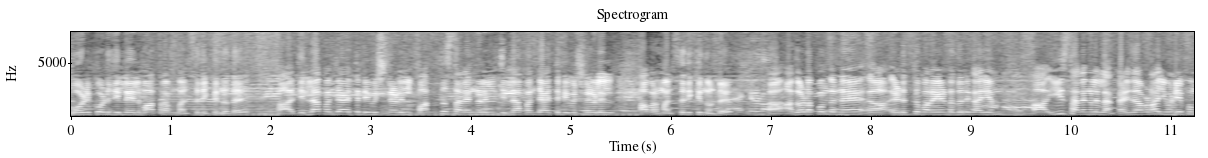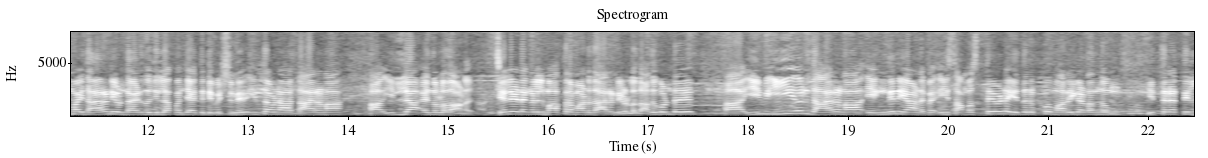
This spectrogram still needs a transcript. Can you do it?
കോഴിക്കോട് ജില്ലയിൽ മാത്രം മത്സരിക്കുന്നത്. ജില്ലാ പഞ്ചായത്ത് ഡിവിഷനുകളിൽ പത്ത് സ്ഥലങ്ങളിൽ ജില്ലാ പഞ്ചായത്ത് ഡിവിഷനുകളിൽ അവർ മത്സരിക്കുന്നുണ്ട്. അതോടൊപ്പം തന്നെ എടുത്തു പറയേണ്ടത് ഒരു കാര്യം ഈ സ്ഥലങ്ങളെല്ലാം കഴിഞ്ഞ തവണ യു ഡി എഫുമായി ധാരണയുണ്ടായിരുന്നു ജില്ലാ പഞ്ചായത്ത് ഡിവിഷനിൽ. ഇത്തവണ ആ ധാരണ ഇല്ല എന്നുള്ളതാണ്. ചിലയിടങ്ങളിൽ മാത്രമാണ് ധാരണയുള്ളത്. അതുകൊണ്ട് ഈ ഒരു ധാരണ എങ്ങനെയാണ് ഈ സമസ്തയുടെ എതിർപ്പ് മറികടന്നും ഇത്തരത്തിൽ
